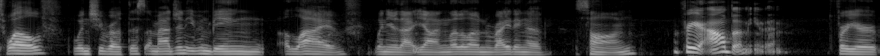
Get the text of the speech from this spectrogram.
12 when she wrote this. Imagine even being alive when you're that young, let alone writing a song For your album, even. for your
